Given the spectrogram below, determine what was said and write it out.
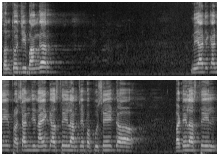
संतोषजी बांगर. या ठिकाणी प्रशांतजी नाईक असतील आमचे पप्पू पटेल असतील.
